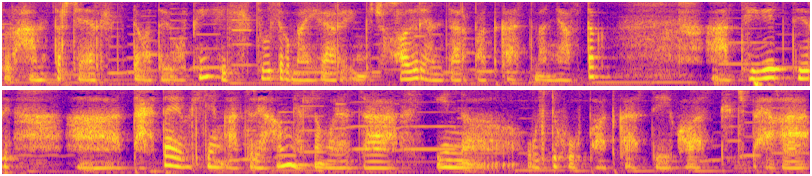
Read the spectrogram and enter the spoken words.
зүр хамтарч ярилцдаг. Одоо юу гэдгийг хэлэлцүүлэг маягаар ингэж хоёр янзаар подкаст маань явдаг. Аа тэгээд тэр тагтаа авлигын газрынхан ялангуяа за энэ үлдэх хөв подкастыг хостлж байгаа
